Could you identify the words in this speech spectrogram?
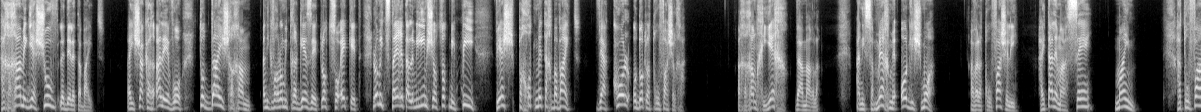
החכם הגיע שוב לדלת הבית. האישה קראה לעברו, תודה איש חכם, אני כבר לא מתרגזת, לא צועקת, לא מצטערת על המילים שיוצאות מפי, ויש פחות מתח בבית, והכל הודות לתרופה שלך. החכם חייך ואמר לה, אני שמח מאוד לשמוע, אבל התרופה שלי הייתה למעשה מים. התרופה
